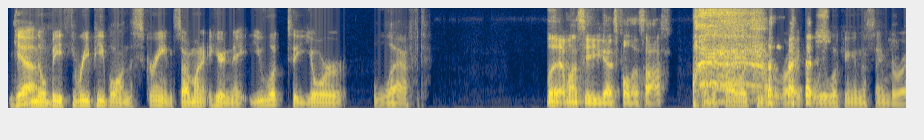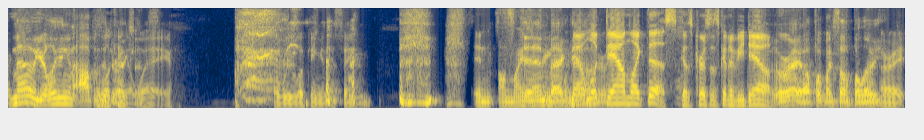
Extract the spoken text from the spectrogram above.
Yeah. And there'll be three people on the screen. So I want to here, Nate, you look to your left. Look, I want to see you guys pull this off. And if I look to my right, are we looking in the same direction? No, you're looking in We're opposite looking directions. away. Are we looking in the same? And on my Stand screen, back Now Yeah, look down like this, because Chris is going to be down. All right, I'll put myself below you. All right,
